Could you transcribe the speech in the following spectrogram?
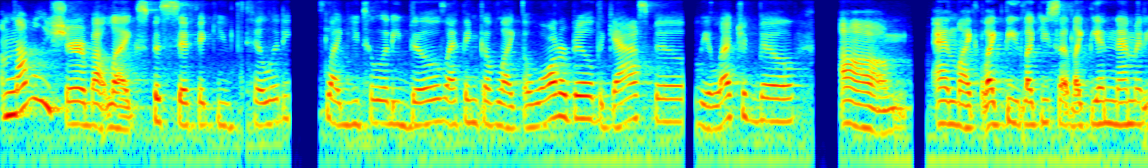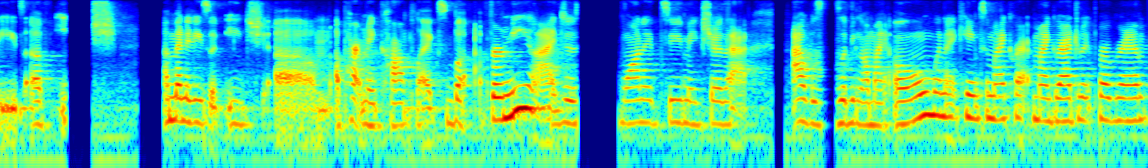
I'm not really sure about like specific utilities like utility bills. I think of like the water bill, the gas bill, the electric bill, um, and like like the like you said, like the amenities of each amenities of each um, apartment complex. But for me, I just wanted to make sure that I was living on my own when I came to my my graduate program.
